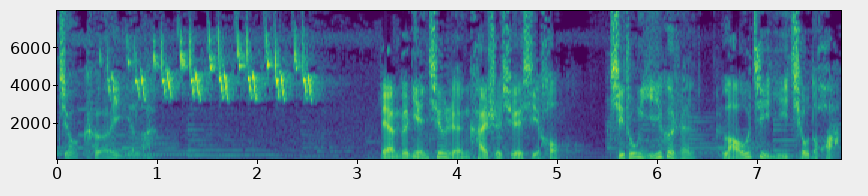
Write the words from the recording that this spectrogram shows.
就可以了。两个年轻人开始学习后，其中一个人牢记弈秋的话，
